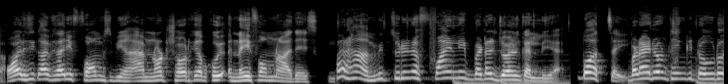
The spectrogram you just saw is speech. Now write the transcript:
था। और इसी काफ़ी सारी फॉर्म्स भी हैं। आई एम नॉट श्योर कि अब कोई नई फॉर्म ना आ जाए इसकी। पर हाँ मित्सुरी ने फाइनली बैटल ज्वाइन कर लिया है। बहुत सही। But I don't think Tokito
